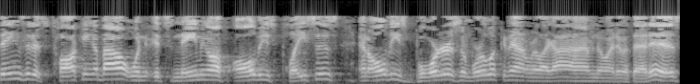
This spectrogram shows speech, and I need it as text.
things that it's talking about when it's naming off all these places and all these borders and we're looking at it and we're like, I have no idea what that is.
